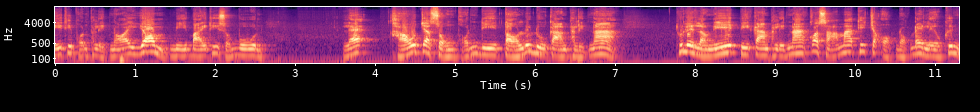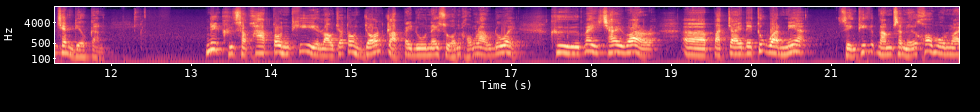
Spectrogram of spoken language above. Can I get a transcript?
นี้ที่ผลผลิตน้อยย่อมมีใบที่สมบูรณ์ และเขาจะส่งผลดีต่อฤดูการผลิตหน้า ทุเรียนเหล่านี้ปีการผลิตหน้าก็สามารถที่จะออกดอกได้เร็วขึ้นเช่นเดียวกัน นี่คือสภาพต้นที่เราจะต้องย้อนกลับไปดูในสวนของเราด้วย คือไม่ใช่ว่าปัจจัยในทุกวันเนี้ย สิ่งที่นำเสนอข้อมูลมา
